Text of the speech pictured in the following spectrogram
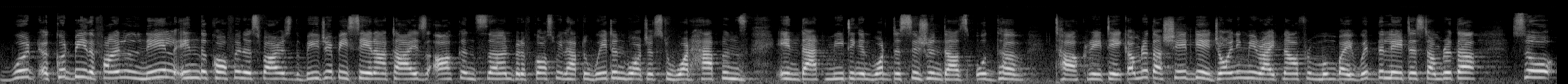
would uh, could be the final nail in the coffin as far as the BJP Sena ties are concerned. But of course, we'll have to wait and watch as to what happens in that meeting and what decision does Uddhav Thackeray take. Amrita Shedge joining me right now from Mumbai with the latest. Amrita, so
